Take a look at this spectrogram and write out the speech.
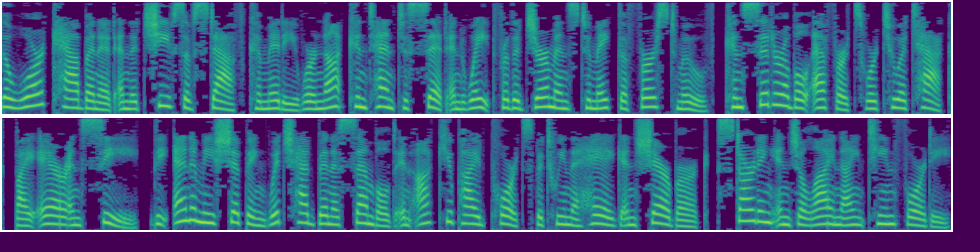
The War Cabinet and the Chiefs of Staff Committee were not content to sit and wait for the Germans to make the first move. Considerable efforts were to attack, by air and sea, the enemy shipping which had been assembled in occupied ports between The Hague and Cherbourg, starting in July 1940.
